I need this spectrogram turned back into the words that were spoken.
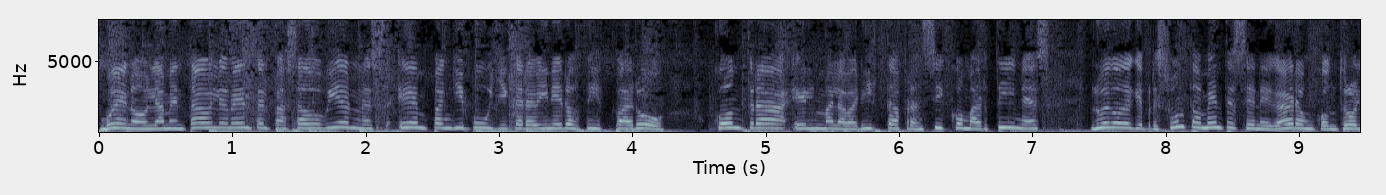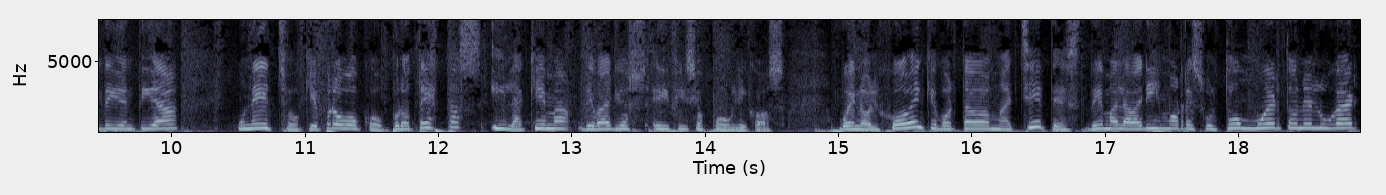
Bueno, lamentablemente el pasado viernes en Panguipulli Carabineros disparó contra el malabarista Francisco Martínez luego de que presuntamente se negara un control de identidad un hecho que provocó protestas y la quema de varios edificios públicos. Bueno, el joven que portaba machetes de malabarismo resultó muerto en el lugar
